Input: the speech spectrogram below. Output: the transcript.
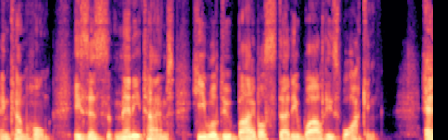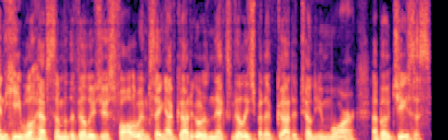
and come home. He mm-hmm. says many times he will do Bible study while he's walking. And he will have some of the villagers follow him, saying, I've got to go to the next village, but I've got to tell you more about Jesus.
